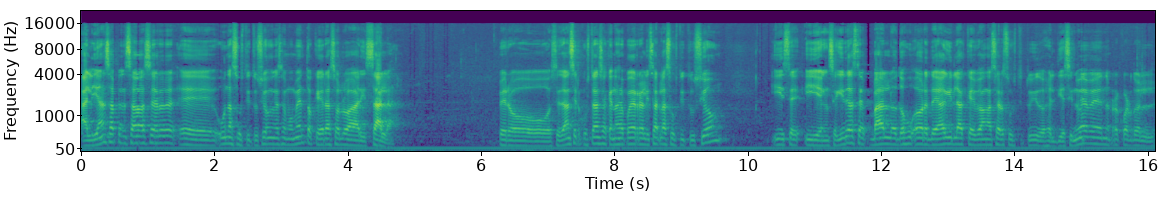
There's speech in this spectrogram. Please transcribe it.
Alianza pensaba hacer eh, una sustitución en ese momento que era solo a Arizala. Pero se dan circunstancias que no se puede realizar la sustitución y, se, y enseguida se van los dos jugadores de Águila que van a ser sustituidos. El 19, no recuerdo el,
